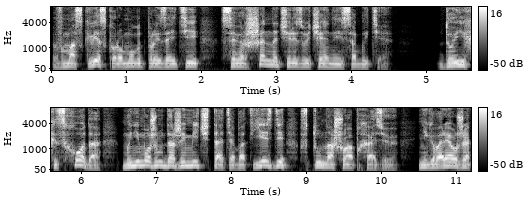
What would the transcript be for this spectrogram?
В Москве скоро могут произойти совершенно чрезвычайные события. До их исхода мы не можем даже мечтать об отъезде в ту нашу Абхазию, не говоря уже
